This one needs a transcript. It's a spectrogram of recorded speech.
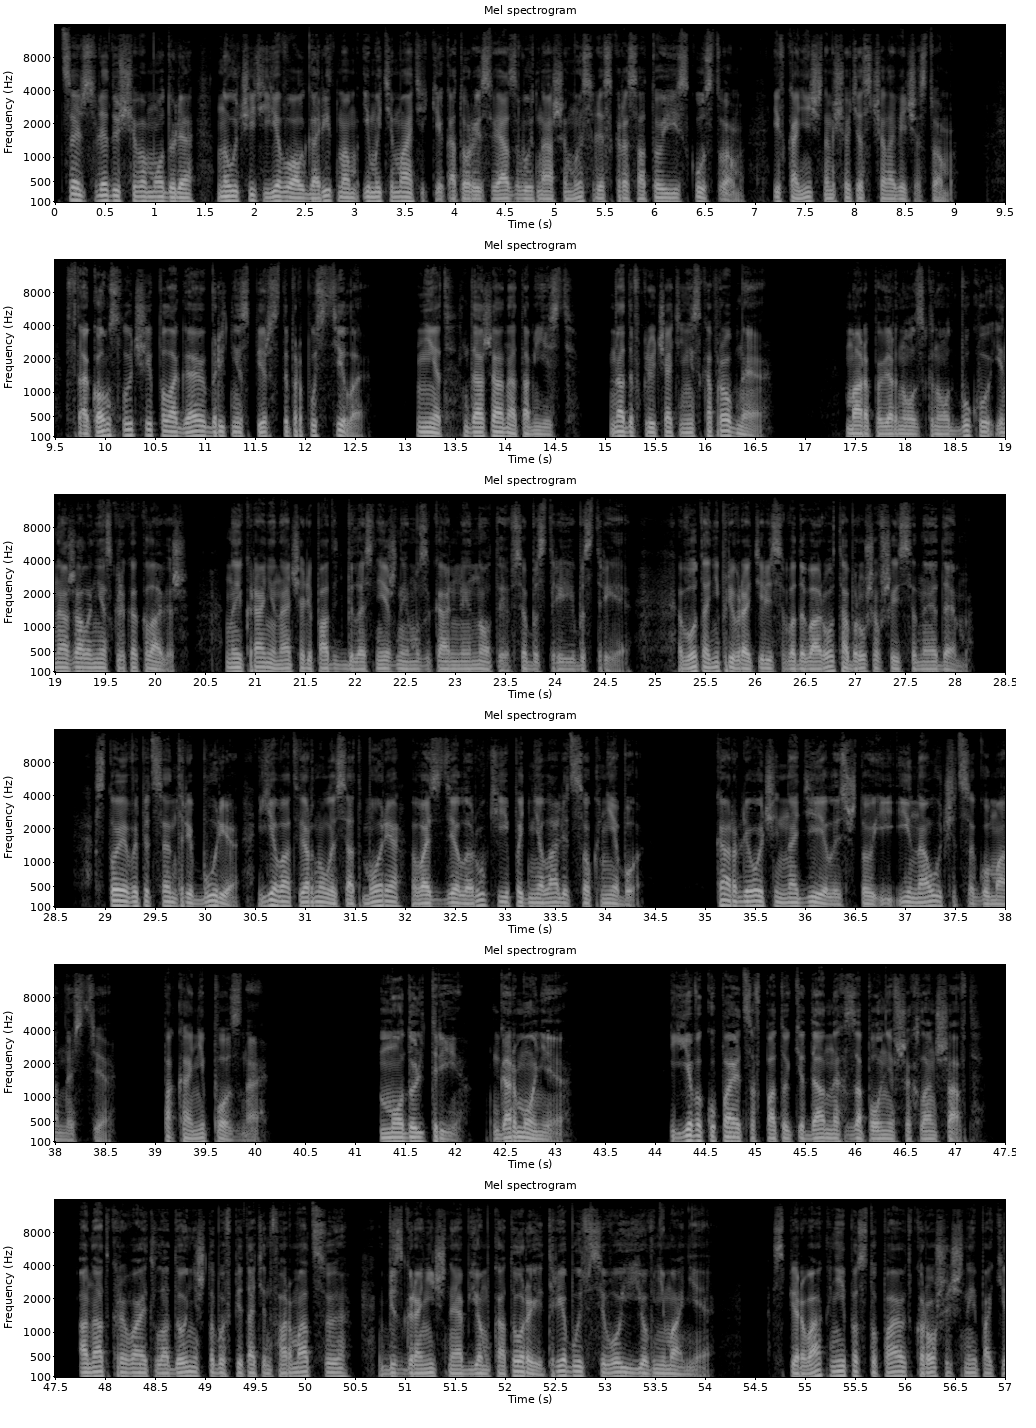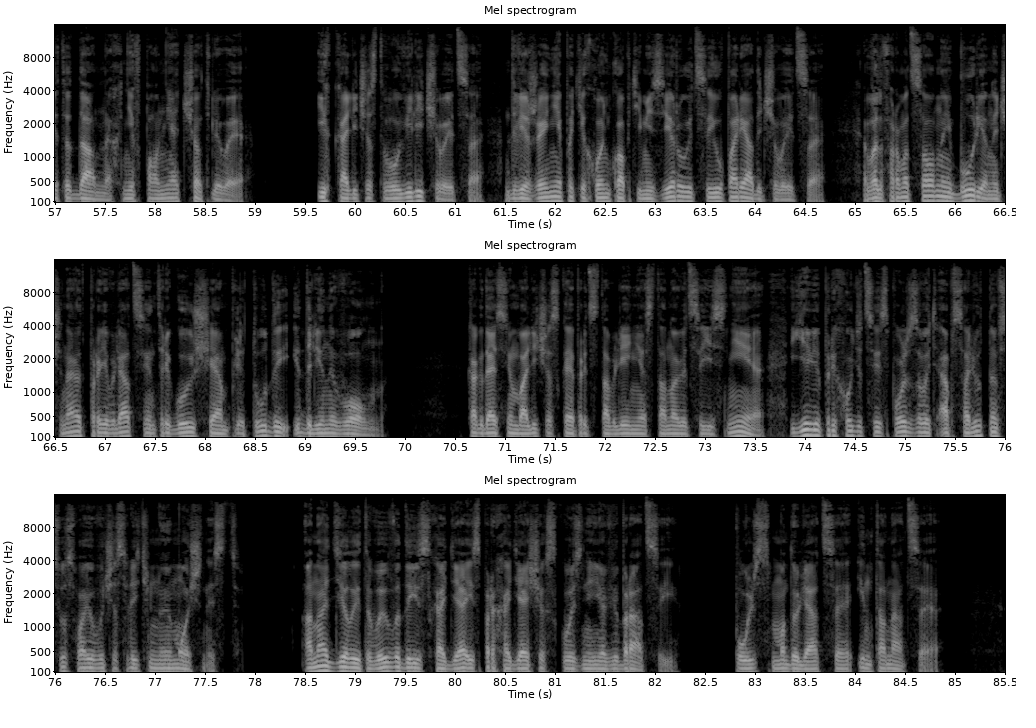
Цель следующего модуля — научить Еву алгоритмам и математике, которые связывают наши мысли с красотой и искусством, и в конечном счете с человечеством. В таком случае, полагаю, Бритни Спирс ты пропустила. Нет, даже она там есть. Надо включать и низкопробное. Мара повернулась к ноутбуку и нажала несколько клавиш. На экране начали падать белоснежные музыкальные ноты, все быстрее и быстрее. Вот они превратились в водоворот, обрушившийся на Эдем. Стоя в эпицентре бури, Ева отвернулась от моря, воздела руки и подняла лицо к небу. Карли очень надеялась, что ИИ научится гуманности. Пока не поздно. Модуль 3. Гармония. Ева купается в потоке данных, заполнивших ландшафт. Она открывает ладони, чтобы впитать информацию, безграничный объем которой требует всего ее внимания. Сперва к ней поступают крошечные пакеты данных, не вполне отчетливые. Их количество увеличивается, движение потихоньку оптимизируется и упорядочивается. В информационной буре начинают проявляться интригующие амплитуды и длины волн. Когда символическое представление становится яснее, Еве приходится использовать абсолютно всю свою вычислительную мощность. Она делает выводы, исходя из проходящих сквозь нее вибраций пульс, модуляция, интонация.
